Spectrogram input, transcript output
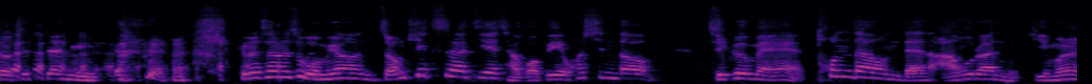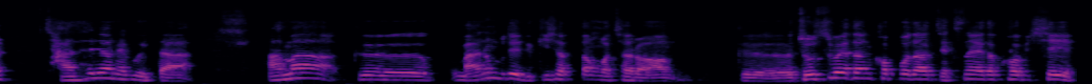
어쨌든 그런 차원에서 보면 정키 엑스라지의 작업이 훨씬 더 지금의 톤 다운된 암울한 느낌을 잘 살려내고 있다. 아마 그 많은 분들이 느끼셨던 것처럼 그 조스 웨던 컵보다 잭 스나이더 컵이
